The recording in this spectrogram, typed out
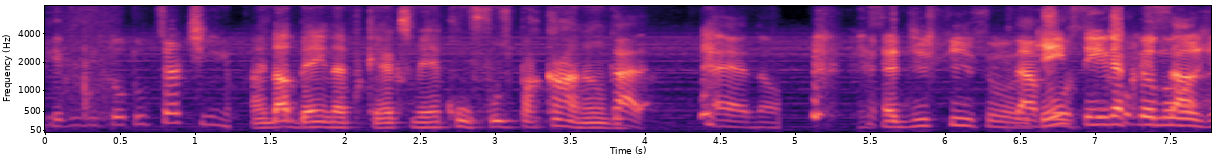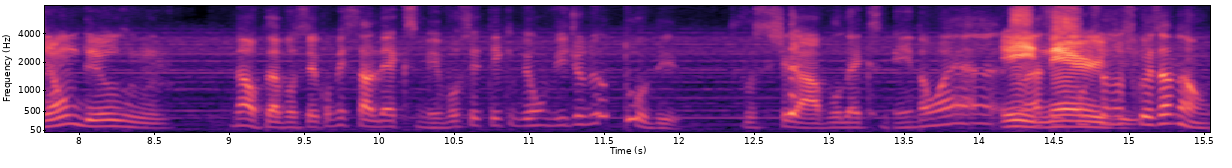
revisitou tudo certinho. Ainda bem, né? Porque X-Men é confuso pra caramba. Cara, é, não. É difícil, mano. Pra Quem entende a começar- cronologia é um deus, mano. Não, pra você começar a ler X-Men, você tem que ver um vídeo no YouTube. Se você chegar, ah, vou ler X-Men, não é. Ei, não é assim nerd. funcionam as coisas, não.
